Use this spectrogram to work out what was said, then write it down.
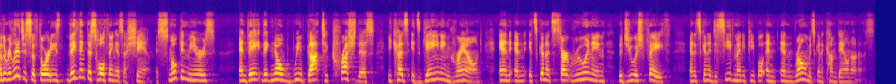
Now, the religious authorities, they think this whole thing is a sham. It's smoke and mirrors, and they, they know we've got to crush this because it's gaining ground and, and it's going to start ruining the Jewish faith and it's going to deceive many people, and, and Rome is going to come down on us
